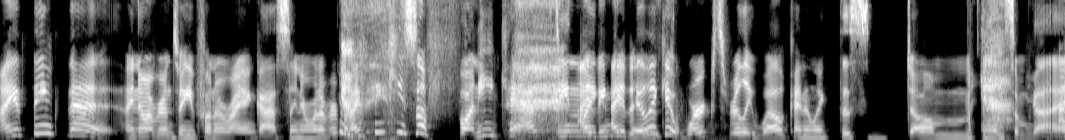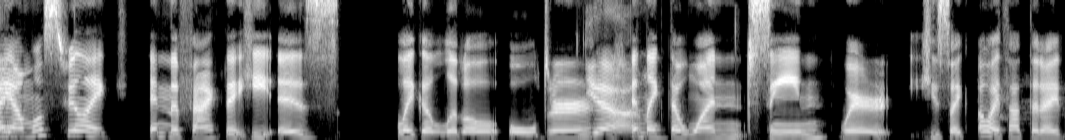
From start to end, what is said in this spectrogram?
I think that I know everyone's making fun of Ryan Gosling or whatever, but I think he's a funny casting. I Like I, think it feel is. like it works really well, kind of like this dumb, handsome guy. I almost feel like in the fact that he is like a little older. yeah. And like the one scene where he's like, "Oh, I thought that I'd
